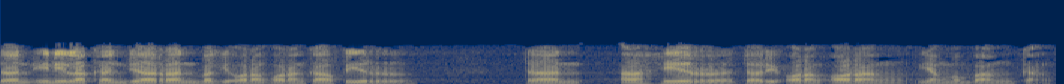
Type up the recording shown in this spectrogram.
Dan inilah ganjaran bagi orang-orang kafir dan akhir dari orang-orang yang membangkang.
